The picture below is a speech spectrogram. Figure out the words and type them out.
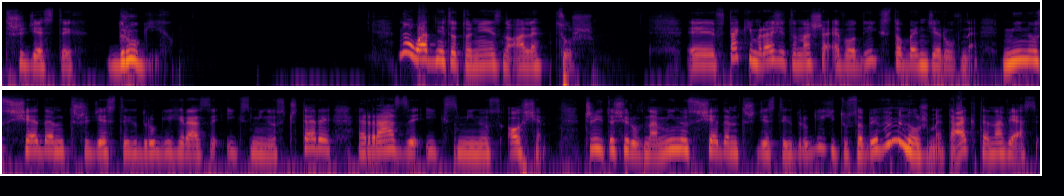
32. No ładnie to to nie jest, no ale cóż. Y, w takim razie to nasze f od x to będzie równe minus 7 32 razy x minus 4 razy x minus 8. Czyli to się równa minus 7 32 i tu sobie wymnóżmy, tak, te nawiasy.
